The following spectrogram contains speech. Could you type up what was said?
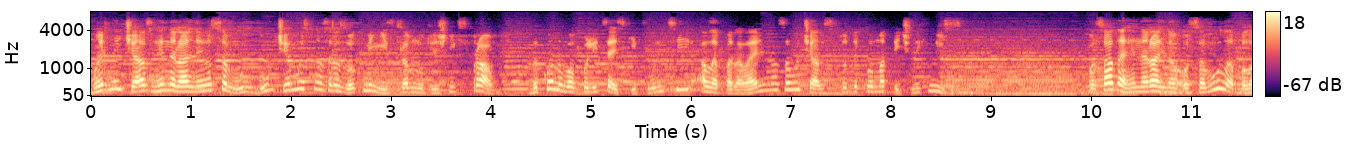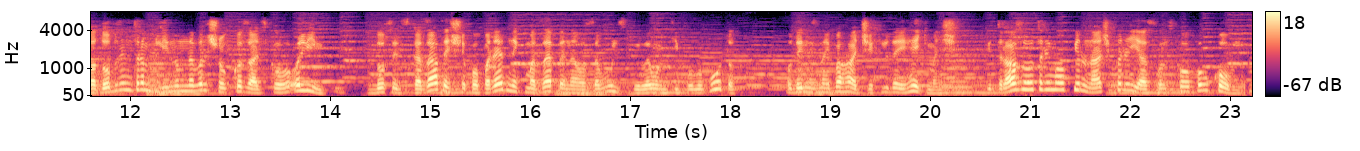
В мирний час генеральний осавул був чимось на зразок міністра внутрішніх справ, виконував поліцейські функції, але паралельно залучався до дипломатичних місій. Посада генерального осавула була добрим трампліном на вершок козацького Олімпу. Досить сказати, що попередник Мазепи на осавульстві Леонтій Полуботов, один із найбагатших людей Гетьманщини, відразу отримав пірнач Переяславського полковника.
